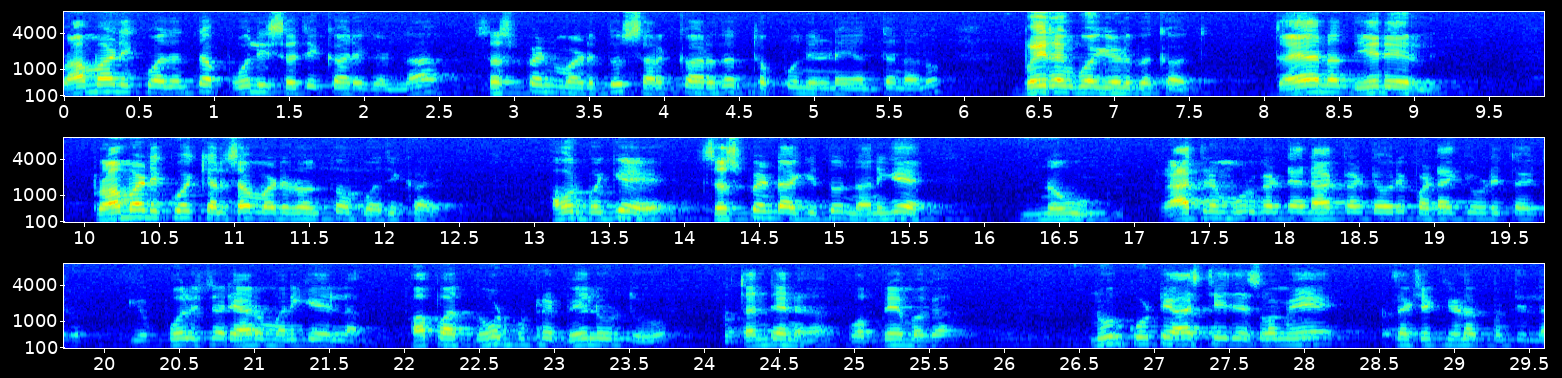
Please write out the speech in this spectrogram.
ಪ್ರಾಮಾಣಿಕವಾದಂಥ ಪೊಲೀಸ್ ಅಧಿಕಾರಿಗಳನ್ನ ಸಸ್ಪೆಂಡ್ ಮಾಡಿದ್ದು ಸರ್ಕಾರದ ತಪ್ಪು ನಿರ್ಣಯ ಅಂತ ನಾನು ಬಹಿರಂಗವಾಗಿ ಹೇಳಬೇಕಾಗುತ್ತೆ. ದಯಾನಂದ್ ಏನೇ ಇರಲಿ, ಪ್ರಾಮಾಣಿಕವಾಗಿ ಕೆಲಸ ಮಾಡಿರುವಂಥ ಒಬ್ಬ ಅಧಿಕಾರಿ, ಅವ್ರ ಬಗ್ಗೆ ಸಸ್ಪೆಂಡ್ ಆಗಿದ್ದು ನನಗೆ ನೋವು ರಾತ್ರಿ ಮೂರು ಗಂಟೆ, ನಾಲ್ಕು ಗಂಟೆವರೆಗೆ ಪಟಾಕಿ ಹೊಡಿತಾ ಇದ್ರು. ಈ ಪೊಲೀಸರು ಯಾರು ಮನೆಗೆ ಇಲ್ಲ. ಪಾಪ ಅದ್ ನೋಡ್ಬಿಟ್ರೆ ಬೇಲೂರ್ದು ತಂದೆನ ಒಬ್ಬನೇ ಮಗ. ನೂರು ಕೋಟಿ ಆಸ್ತಿ ಇದೆ ಸ್ವಾಮಿ. ಹತ್ತು ಲಕ್ಷ ಕೇಳೋಕೆ ಬಂದಿಲ್ಲ.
